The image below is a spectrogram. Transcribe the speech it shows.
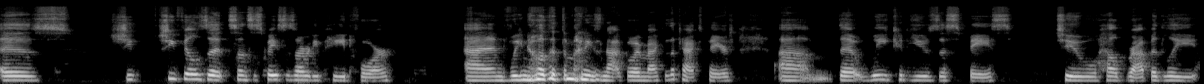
is she she feels that since the space is already paid for and we know that the money is not going back to the taxpayers um, that we could use this space to help rapidly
